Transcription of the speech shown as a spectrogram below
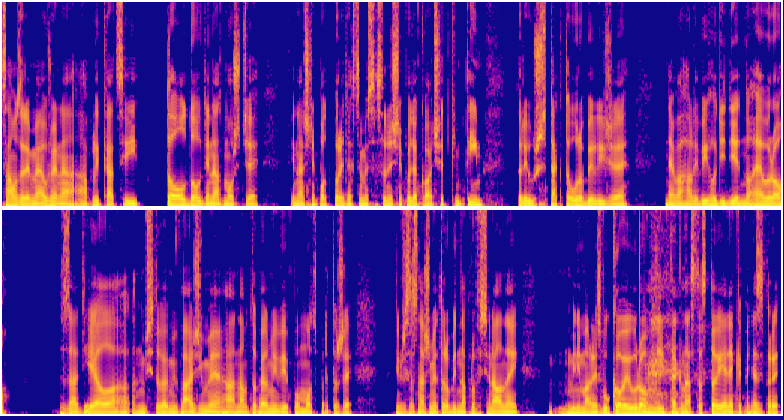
samozrejme už aj na aplikácii Toldo, kde nás môžete finančne podporiť a chceme sa srdečne poďakovať všetkým tým, ktorí už takto urobili, že neváhali vyhodiť 1 euro za diel a my si to veľmi vážime a nám to veľmi vie pomôcť, pretože tým, že sa snažíme to robiť na profesionálnej, minimálne zvukovej úrovni, tak nás to stojí aj nejaké peniaze, ktoré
